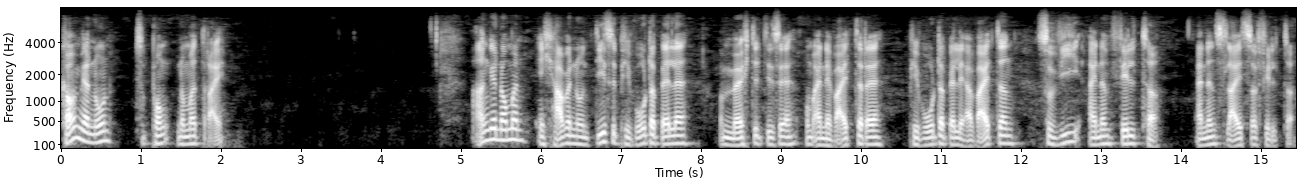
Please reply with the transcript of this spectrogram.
Kommen wir nun zu Punkt Nummer 3. Angenommen, ich habe nun diese Pivot-Tabelle und möchte diese um eine weitere Pivot-Tabelle erweitern, sowie einen Filter, einen Slicer-Filter.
